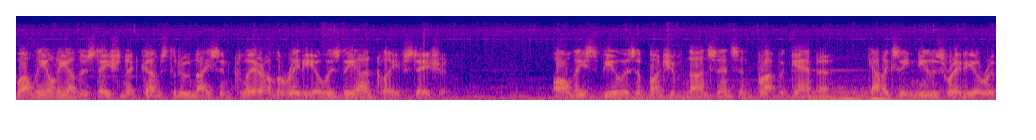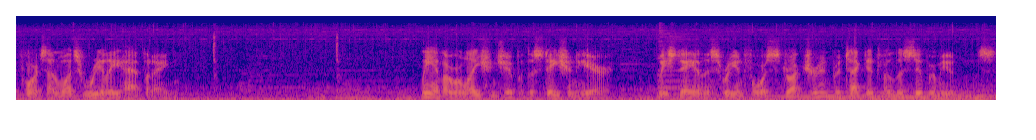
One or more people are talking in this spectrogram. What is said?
Well, the only other station that comes through nice and clear on the radio is the Enclave station. All they spew is a bunch of nonsense and propaganda. Galaxy News Radio reports on what's really happening. We have a relationship with the station here. We stay in this reinforced structure and protect it from the super mutants.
